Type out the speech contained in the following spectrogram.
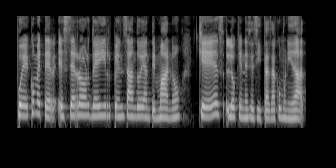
puede cometer este error de ir pensando de antemano qué es lo que necesita esa comunidad.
